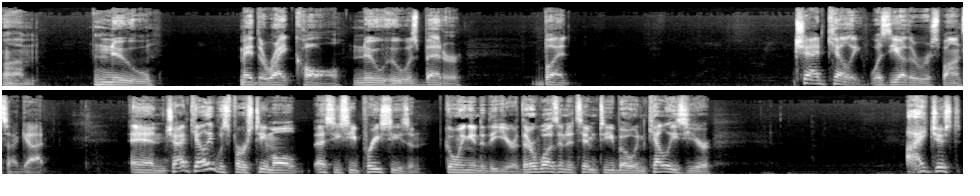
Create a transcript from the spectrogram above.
um, knew, made the right call, knew who was better. But Chad Kelly was the other response I got. And Chad Kelly was first team all SEC preseason going into the year. There wasn't a Tim Tebow in Kelly's year. I just,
